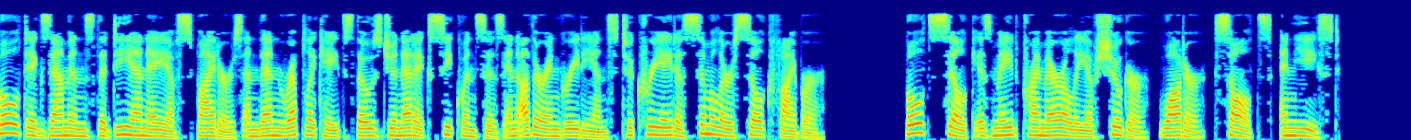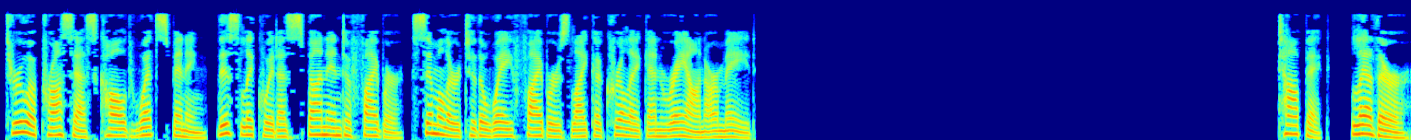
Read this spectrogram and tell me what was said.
Bolt examines the DNA of spiders and then replicates those genetic sequences in other ingredients to create a similar silk fiber. Bolt's silk is made primarily of sugar, water, salts, and yeast. Through a process called wet spinning, this liquid is spun into fiber, similar to the way fibers like acrylic and rayon are made. Leather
